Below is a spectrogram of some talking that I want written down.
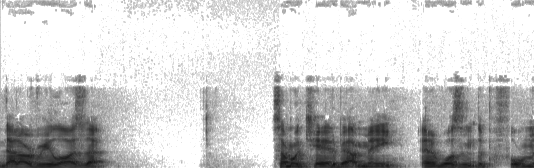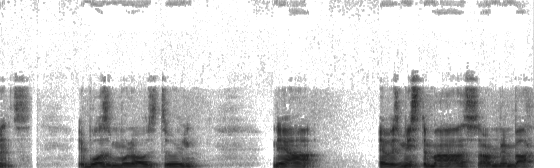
that I realized that someone cared about me and it wasn't the performance. It wasn't what I was doing. Now, it was Mr. Mars, I remember.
